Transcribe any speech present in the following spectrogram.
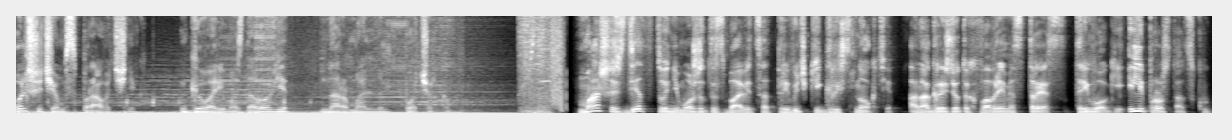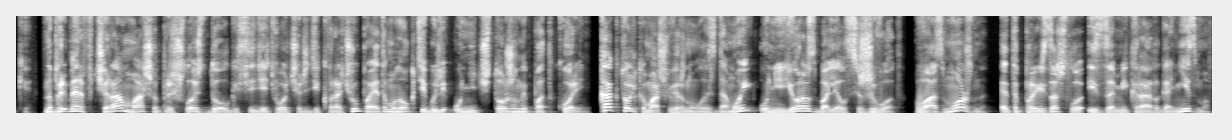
Больше, чем справочник. Говорим о здоровье нормальным почерком. Маша с детства не может избавиться от привычки грызть ногти. Она грызет их во время стресса, тревоги или просто от скуки. Например, вчера Маше пришлось долго сидеть в очереди к врачу, поэтому ногти были уничтожены под корень. Как только Маша вернулась домой, у нее разболелся живот. Возможно, это произошло из-за микроорганизмов,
